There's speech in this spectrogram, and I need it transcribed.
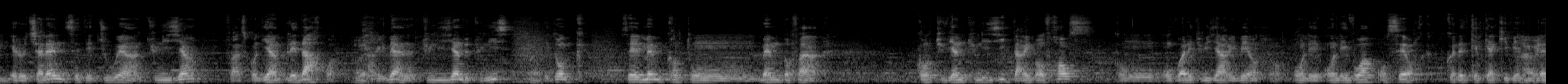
Mm. Et le challenge c'était de jouer un Tunisien, enfin ce qu'on dit un blédard quoi. Arriver à un Tunisien de Tunis. Et donc, vous savez, même quand on, même, enfin, quand tu viens de Tunisie, que tu arrives en France, on, voit les Tunisiens arriver, on, les, on les voit, on sait reconnaître quelqu'un qui vient de ah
